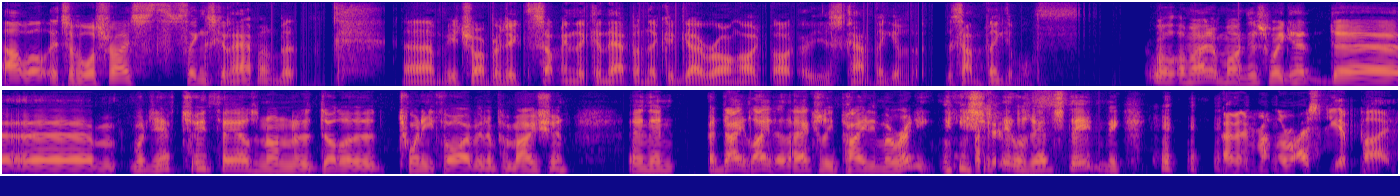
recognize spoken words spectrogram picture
oh, well, it's a horse race. Things can happen. But um, you try and predict something that can happen that could go wrong. I, I just can't think of it. It's unthinkable. Well, a mate of mine this week had, uh, um, what do you have, 2000 on a dollar 25 in a promotion. And then a day later, they actually paid him already. He said it was outstanding. I mean, run the race to get paid.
